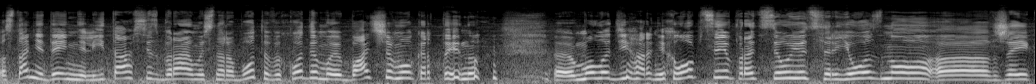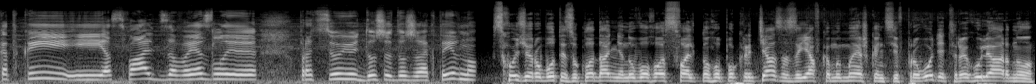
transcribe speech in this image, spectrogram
Останній день літа, всі збираємось на роботу, виходимо і бачимо картину. Е, Молоді гарні хлопці працюють серйозно, е, вже і катки, і асфальт завезли, працюють дуже дуже активно. Схожі роботи з укладання нового асфальтного покриття за заявками мешканців проводять регулярно.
